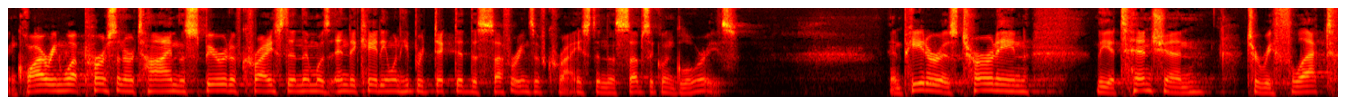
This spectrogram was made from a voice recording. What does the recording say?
inquiring what person or time the Spirit of Christ in them was indicating when he predicted the sufferings of Christ and the subsequent glories. And Peter is turning the attention to reflect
